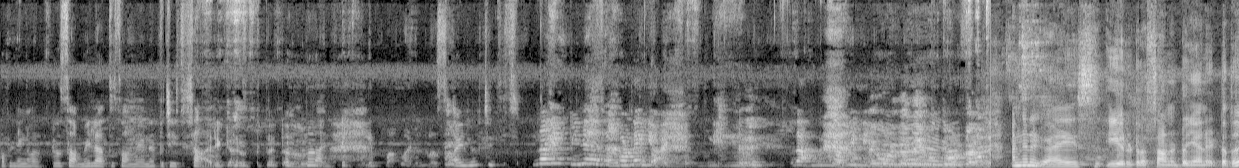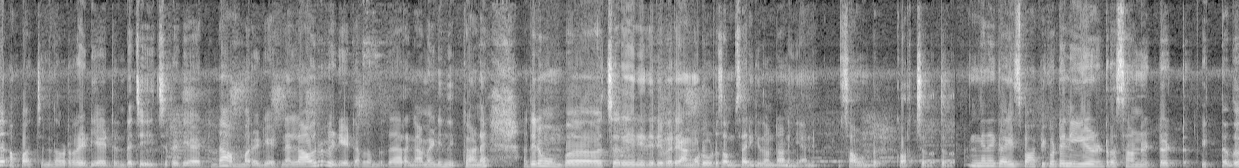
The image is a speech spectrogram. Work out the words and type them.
അപ്പോൾ ഞങ്ങൾ ഒട്ടും സമയമില്ലാത്ത സമയമാണ് ഇപ്പോൾ ചേച്ചി സാരിക്കാണ് വിട്ടത് കേട്ടോ അയ്യോ ചേച്ചി. അങ്ങനെ ഗായസ് ഈ ഒരു ഡ്രസ്സാണ് കേട്ടോ ഞാൻ ഇട്ടത്. അപ്പോൾ അച്ഛനത് അവിടെ റെഡി ആയിട്ടുണ്ട് ചേച്ചി റെഡി ആയിട്ടുണ്ട് അമ്മ റെഡി ആയിട്ടുണ്ട്. എല്ലാവരും റെഡി ആയിട്ട് അപ്പോൾ നമ്മളിത് ഇറങ്ങാൻ വേണ്ടി നിൽക്കുകയാണ് അതിനു മുമ്പ് ചെറിയ രീതിയിൽ ഇവർ അങ്ങോട്ടും ഇങ്ങോട്ട് സംസാരിക്കുന്നുകൊണ്ടാണ് ഞാൻ സൗണ്ട് കുറച്ചത്. അങ്ങനെ ഗൈസ് പാപ്പിക്കോട്ടൻ ഈ ഒരു ഡ്രസ്സാണ് ഇട്ടിട്ട് ഇട്ടത്.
